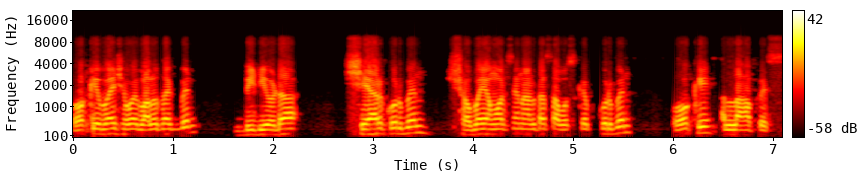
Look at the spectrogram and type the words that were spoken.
ওকে ভাই, সবাই ভালো থাকবেন। ভিডিওটা শেয়ার করবেন সবাই আমার চ্যানেলটা সাবস্ক্রাইব করবেন। ওকে আল্লাহ হাফেজ।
